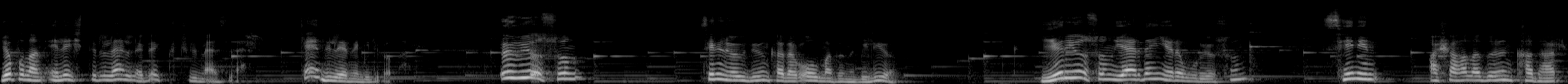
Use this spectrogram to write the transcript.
Yapılan eleştirilerle de küçülmezler. Kendilerini biliyorlar. Övüyorsun, senin övdüğün kadar olmadığını biliyor. Yeriyorsun, yerden yere vuruyorsun. Senin aşağıladığın kadar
